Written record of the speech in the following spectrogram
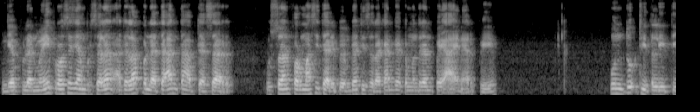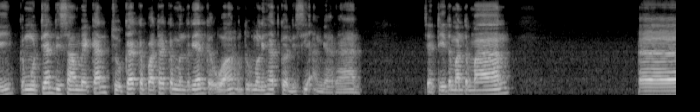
Hingga bulan Mei proses yang berjalan adalah pendataan tahap dasar. Usulan formasi dari Pemda diserahkan ke Kementerian PANRB untuk diteliti, kemudian disampaikan juga kepada Kementerian Keuangan untuk melihat kondisi anggaran. Jadi teman-teman, eh,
